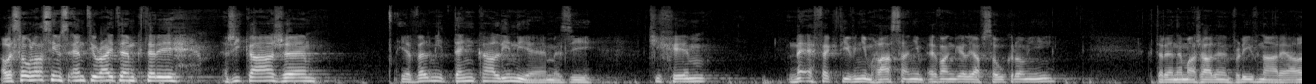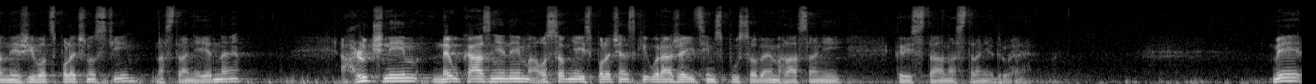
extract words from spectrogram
Ale souhlasím s Anti Wrightem, který říká, že je velmi tenká linie mezi tichým, neefektivním hlásaním evangelia v soukromí, které nemá žádný vliv na reálný život společnosti na straně jedné, a hlučným, neukázněným a osobně i společensky urážejícím způsobem hlásání Krista na straně druhé. My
